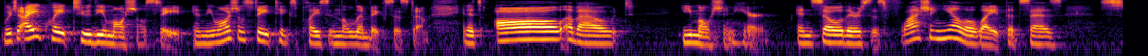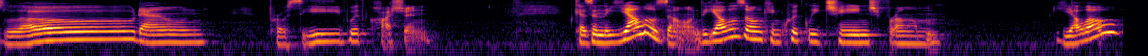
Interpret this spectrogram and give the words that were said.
which I equate to the emotional state. And the emotional state takes place in the limbic system. And it's all about emotion here. And so there's this flashing yellow light that says, slow down, proceed with caution. Because in the yellow zone, the yellow zone can quickly change from yellow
